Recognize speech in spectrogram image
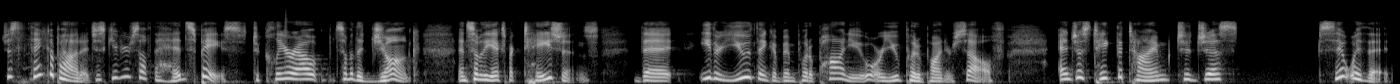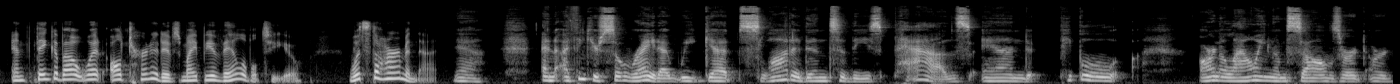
just think about it. Just give yourself the headspace to clear out some of the junk and some of the expectations that either you think have been put upon you or you put upon yourself. And just take the time to just sit with it and think about what alternatives might be available to you. What's the harm in that? Yeah. And I think you're so right. We get slotted into these paths and people aren't allowing themselves or, or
